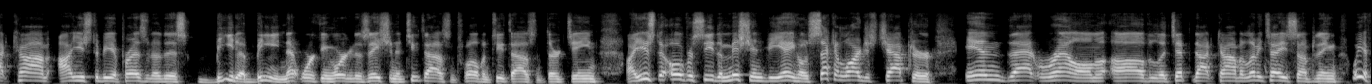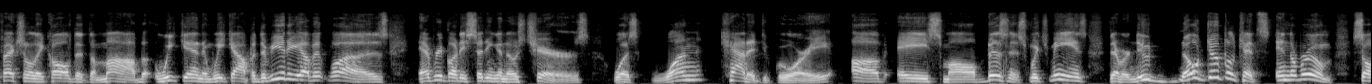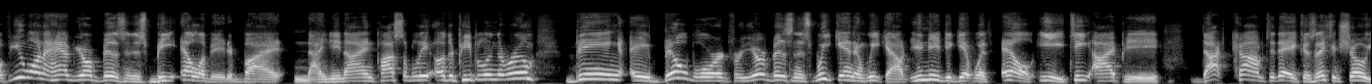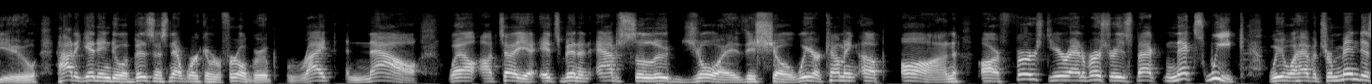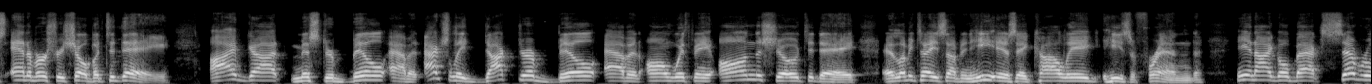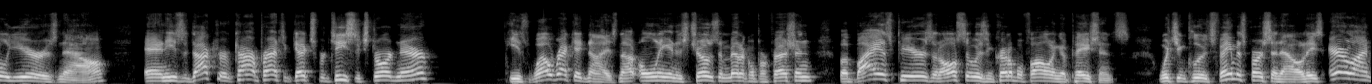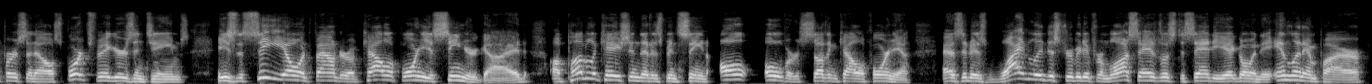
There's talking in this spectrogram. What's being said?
I used to be a president of this B2B networking organization in 2012 and 2013. I used to oversee the Mission Viejo, second largest chapter in that realm of Letip.com. And let me tell you something, we affectionately called it the mob week in and week out. But the beauty of it was everybody sitting in those chairs was one category of a small business, which means there were new, no duplicates in the room. So if you want to have your business be elevated by 99 possibly other people in the room, being a billboard for your business week in and week out, you need to get with letip.com today because they can show you how to get into a business network and referral group right now. Well, I'll tell you, it's been an absolute joy this show. We are coming up on our first year anniversary. Is back next week. We will have a tremendous anniversary show. But today, I've got Mr. Bill Abbott, actually, Dr. Bill Abbott, on with me on the show today. And let me tell you something. He is a colleague, he's a friend. He and I go back several years now, and he's a doctor of chiropractic expertise extraordinaire. He's well recognized not only in his chosen medical profession, but by his peers and also his incredible following of patients which includes famous personalities, airline personnel, sports figures, and teams. He's the CEO and founder of California Senior Guide, a publication that has been seen all over Southern California as it is widely distributed from Los Angeles to San Diego and the Inland Empire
